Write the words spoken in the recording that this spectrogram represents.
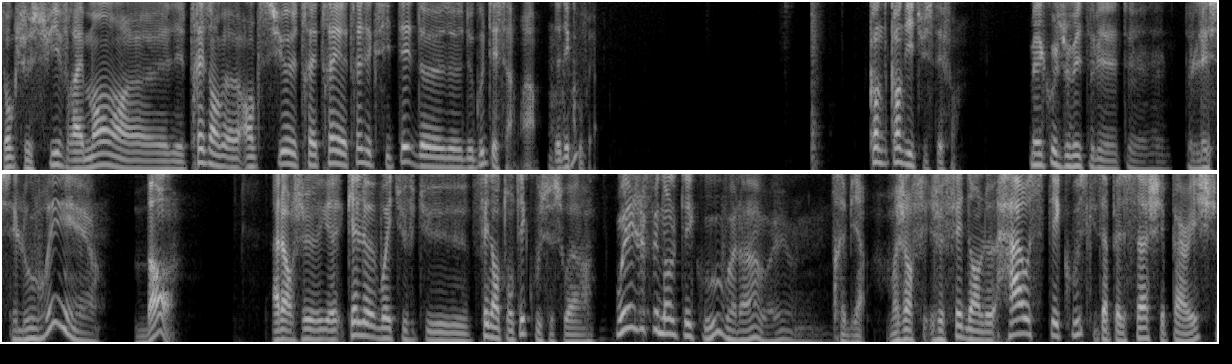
Donc je suis vraiment très an- anxieux, très très très excité de, de- de goûter ça, voilà, de Mhm. découvrir. Qu'en, dis-tu, Stéphane? Mais écoute, je vais te, la- te- te laisser l'ouvrir. Bon. Alors, je, quel, ouais, tu, tu fais dans ton técou ce soir? Oui, je fais dans le técou, voilà, ouais. Très bien. Moi, fais, je fais dans le house teku, ce qu'ils appellent ça chez Parrish,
